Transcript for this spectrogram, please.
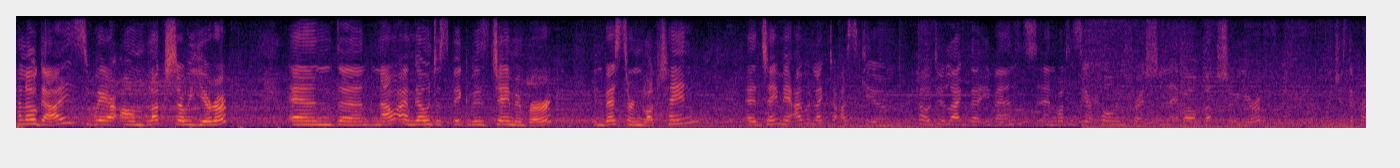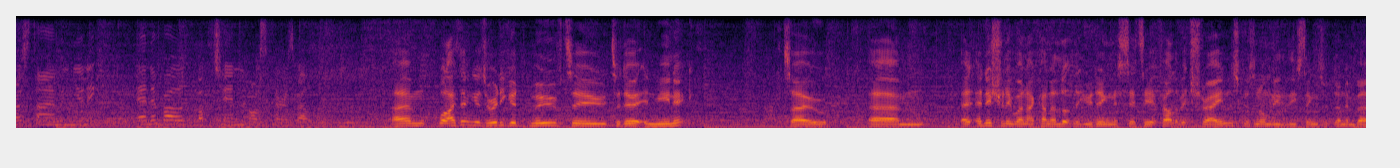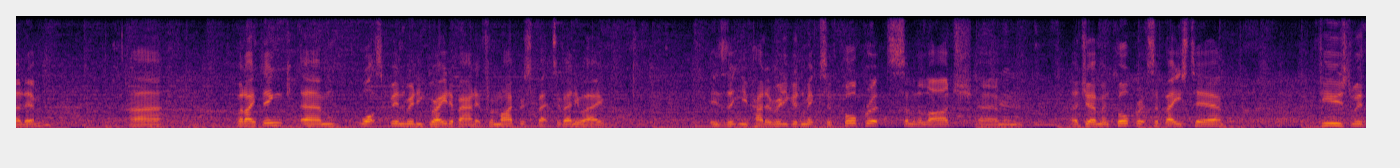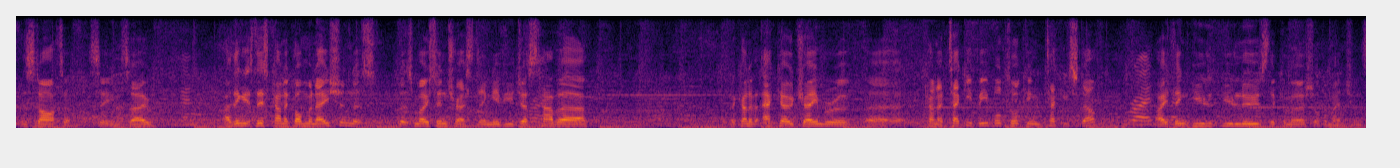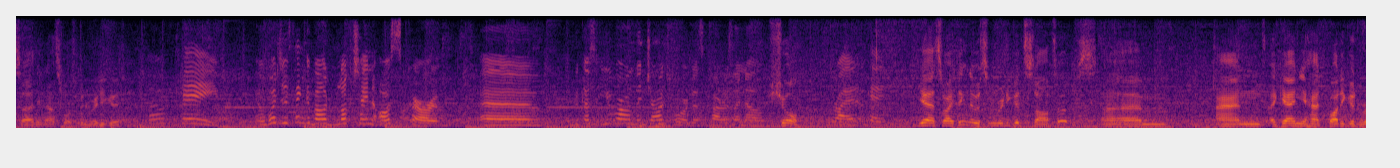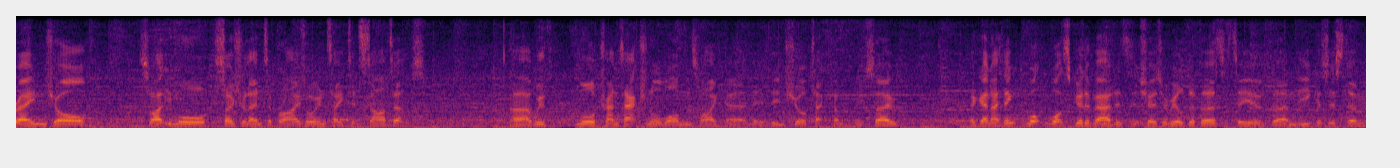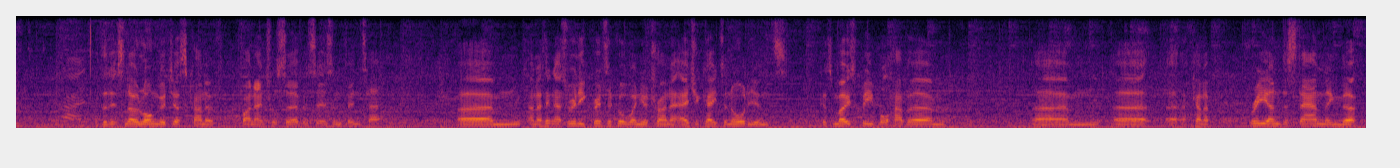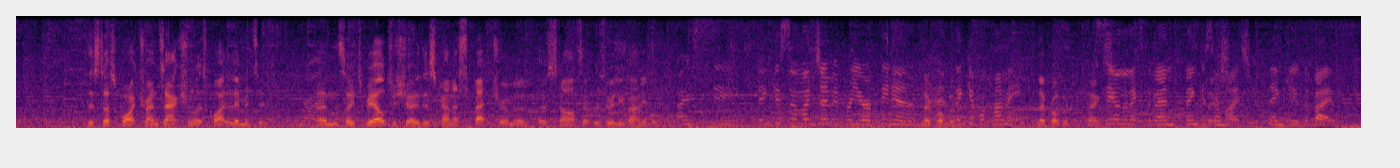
Hello, guys. We're on Block Show Europe, and uh, now I'm going to speak with Jamie Burke, investor in blockchain. Uh, Jamie, I would like to ask you, how do you like the event, and what is your whole impression about Block Show Europe, which is the first time in Munich, and about blockchain Oscar as well? Um, well, I think it's a really good move to, to do it in Munich. So, um, initially, when I kind of looked at you doing the city, it felt a bit strange because normally these things were done in Berlin. Uh, but I think um, what's been really great about it, from my perspective anyway, is that you've had a really good mix of corporates. Some of the large um, uh, German corporates are based here, fused with the startup scene. So okay. I think it's this kind of combination that's that's most interesting. If you just have a a kind of echo chamber of uh, kind of techie people talking techie stuff, right, I think you you lose the commercial dimension. So I think that's what's been really good here. Okay, And what do you think about blockchain Oscar? Uh, because you were on the judge board as far as I know. Sure. Right, okay. Yeah, so I think there were some really good startups. Um, and again, you had quite a good range of slightly more social enterprise orientated startups uh, with more transactional ones like uh, the, the insure tech company. So again, I think what, what's good about it is it shows a real diversity of um, the ecosystem, right. that it's no longer just kind of financial services and fintech. Um, and I think that's really critical when you're trying to educate an audience because most people have um, um, uh, a kind of pre-understanding that this stuff's quite transactional, it's quite limited. Right. Um, so to be able to show this kind of spectrum of, of, startup was really valuable. I see. Thank you so much, Jamie, for your opinion. No problem. And thank you for coming. No problem. Thanks. See you on the next event. Thank you Thanks. so much. Thank you. Goodbye.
